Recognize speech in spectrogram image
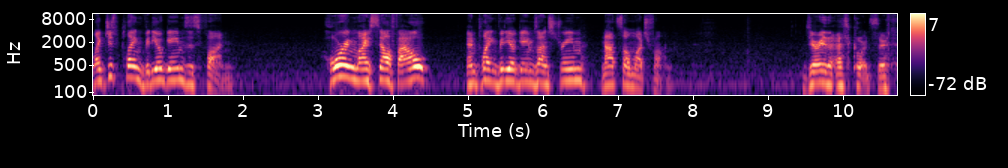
Like, just playing video games is fun. Whoring myself out and playing video games on stream, not so much fun. Jerry the escort soon.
